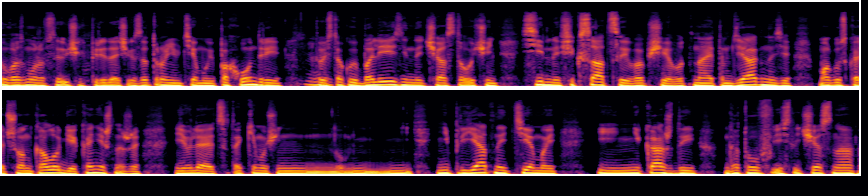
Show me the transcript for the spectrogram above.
ну, возможно, в следующих передачах затронем тему ипохондрии, mm-hmm. то есть такой болезненной, часто очень сильной фиксации вообще вот на этом диагнозе. Могу сказать, что онкология, конечно же, является таким очень ну, неприятной темой, и не каждый готов, если честно,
